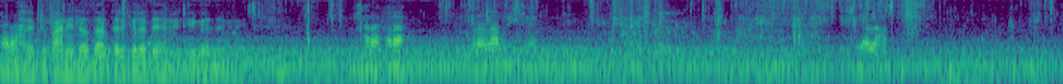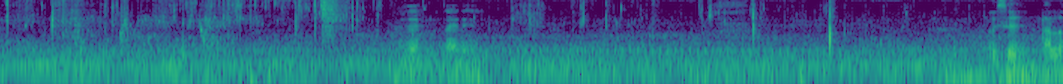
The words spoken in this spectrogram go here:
খারা আর একটু পানি দাও তাড়াতাড়ি করে দেখেনি ঠিক হয়ে যাবে। খারা খারা খারা লাভ দিস না লাভ? যাই হয়েছে ডালো।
